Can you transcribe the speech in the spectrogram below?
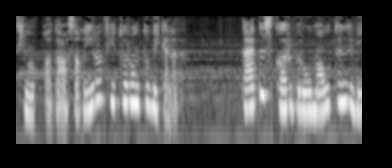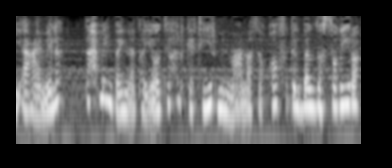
في مقاطعة صغيرة في تورونتو بكندا. تعد سكاربرو موطن لبيئة عاملة تحمل بين طياتها الكثير من معنى ثقافة البلدة الصغيرة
